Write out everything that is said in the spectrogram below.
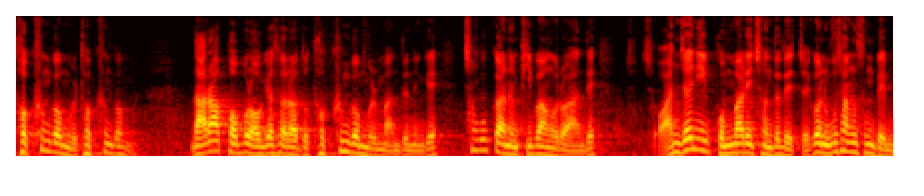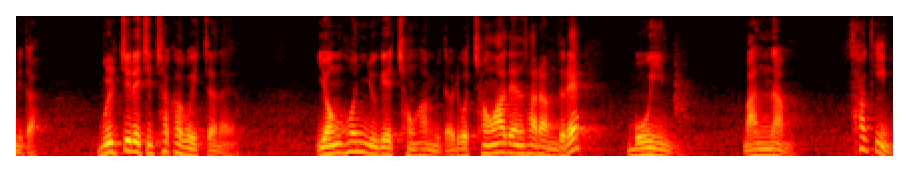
더 큰 건물, 더 큰 건물. 나라 법을 어겨서라도 더 큰 건물 만드는 게 천국 가는 비방으로 하는데 완전히 본말이 전도됐죠. 이건 우상숭배입니다. 물질에 집착하고 있잖아요. 영혼육의 정화입니다. 그리고 정화된 사람들의 모임, 만남, 사귐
